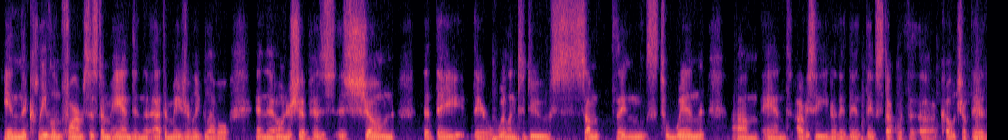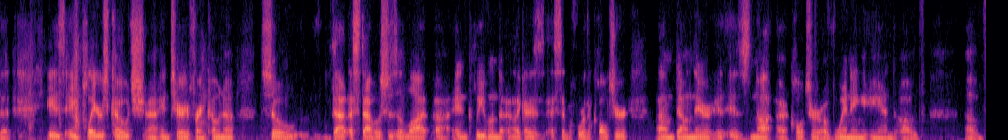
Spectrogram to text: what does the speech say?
in the Cleveland farm system and in the at the major league level. And the ownership has has shown that they they're willing to do some things to win. Um, and obviously, you know, they, they, they've stuck with a uh, coach up there that is a player's coach uh, in Terry Francona. So that establishes a lot uh, in Cleveland. Like I, I, said before, the culture um, down there is not a culture of winning and of of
